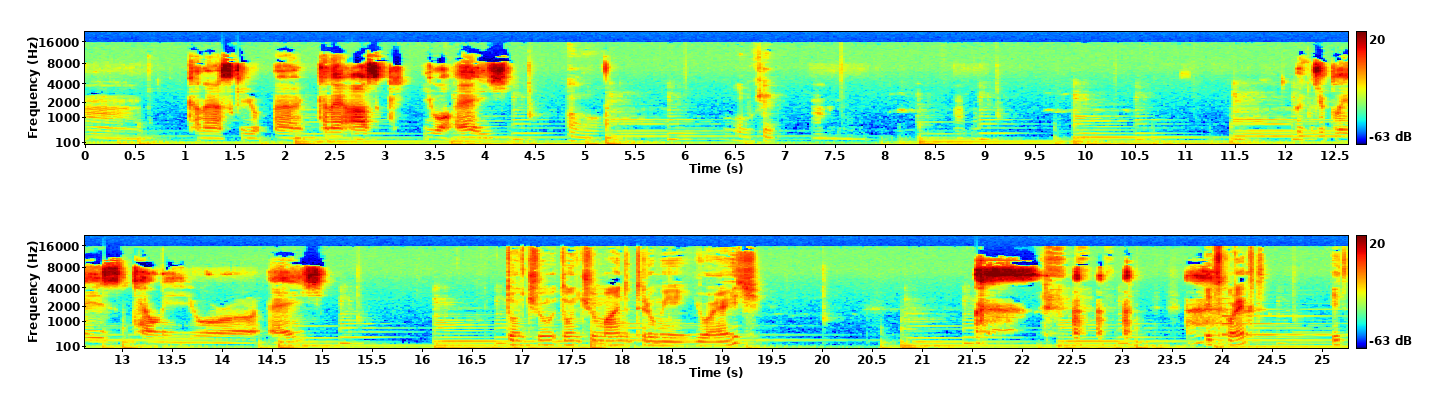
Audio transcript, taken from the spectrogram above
mm, can I ask you, uh, can I ask your age? Oh. Okay. Mm, mhm. Could you please tell me your age? Don't you don't you mind tell me your age? it's correct? It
